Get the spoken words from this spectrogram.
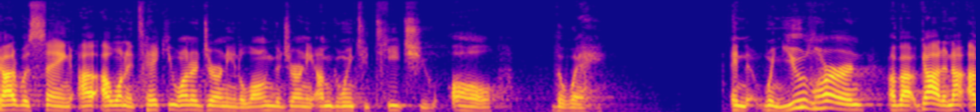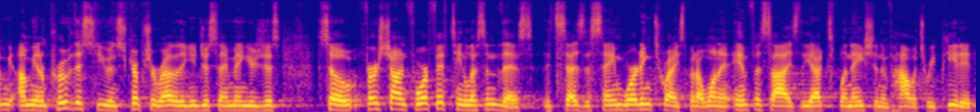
God was saying, I, I want to take you on a journey, and along the journey, I'm going to teach you all the way. And when you learn about God, and I, am I'm, I'm going to prove this to you in Scripture rather than you just say, man, you're just. So 1 John 4 15, listen to this. It says the same wording twice, but I want to emphasize the explanation of how it's repeated.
